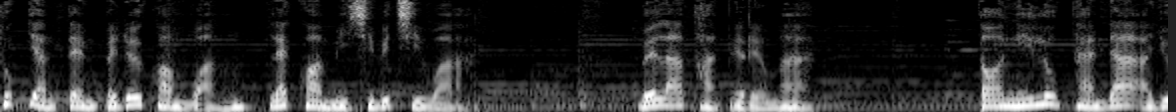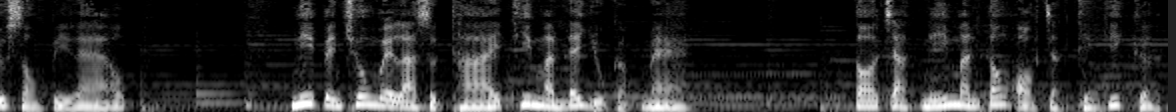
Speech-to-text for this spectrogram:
ทุกอย่างเต็มไปด้วยความหวังและความมีชีวิตชีวา เวลาผ่านไปเร็วมาก ตอนนี้ลูกแพนด้าอายุ 2 ปีแล้ว นี่เป็นช่วงเวลาสุดท้ายที่มันได้อยู่กับแม่ ต่อจากนี้มันต้องออกจากถิ่นที่เกิด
